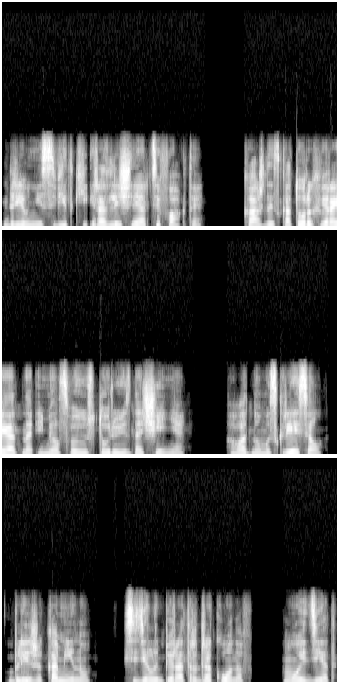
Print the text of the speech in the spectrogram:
древние свитки и различные артефакты, каждый из которых, вероятно, имел свою историю и значение. В одном из кресел, ближе к камину, сидел император драконов, мой дед.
